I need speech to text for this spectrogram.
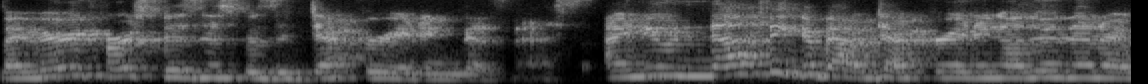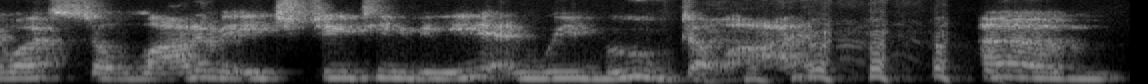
My very first business was a decorating business. I knew nothing about decorating other than I watched a lot of HGTV and we moved a lot. um,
